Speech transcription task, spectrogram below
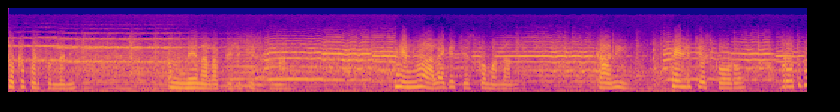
సుఖపడుతుందని నేను అలా పెళ్ళి చేసుకున్నాను. నిన్ను అలాగే చేసుకోమన్నాను. కానీ పెళ్ళి చేసుకోవడం బ్రతుకు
